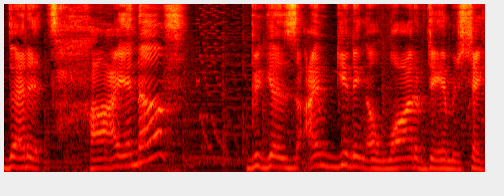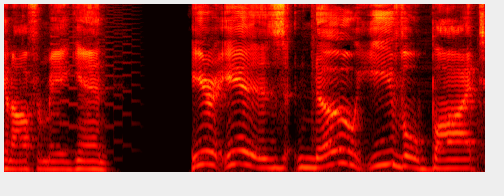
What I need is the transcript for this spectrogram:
that it's high enough because I'm getting a lot of damage taken off from me again. Here is no evil bot.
